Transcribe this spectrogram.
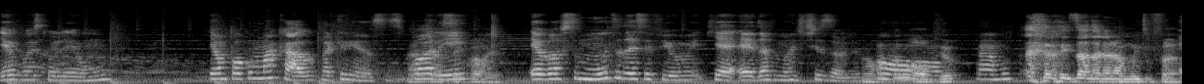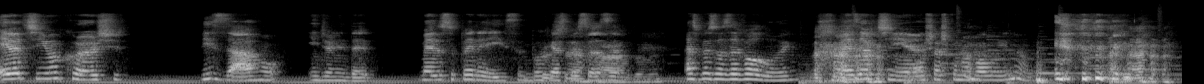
eu vou escolher um que é um pouco macabro pra crianças. Ah, já sei Porém, qual é. eu gosto muito desse filme, que é Edward Mãos de Tesoura. Oh, tão óbvio. Amo. Isadora era muito fã. Eu tinha um crush bizarro em Johnny Depp. Mas eu superei isso, porque as pessoas, errada, né? as pessoas evoluem. Mas eu tinha. Poxa, acho que eu não evolui, não.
